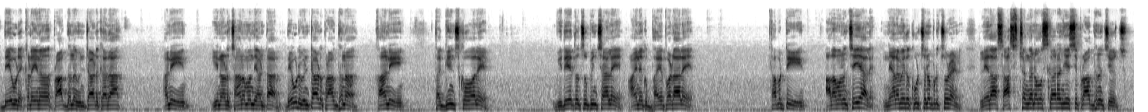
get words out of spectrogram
దేవుడు ఎక్కడైనా ప్రార్థన వింటాడు కదా అని ఈనాడు చాలామంది అంటారు. దేవుడు వింటాడు ప్రార్థన కానీ తగ్గించుకోవాలి. విధేయత చూపించాలి. ఆయనకు భయపడాలి. కాబట్టి అలా మనం చేయాలి. నేల మీద కూర్చున్నప్పుడు చూడండి. లేదా సాష్టంగా నమస్కారం చేసి ప్రార్థన చేయొచ్చు.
